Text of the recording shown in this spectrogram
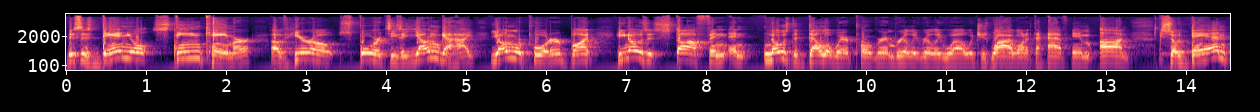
This is Daniel Steenkamer of Hero Sports. He's a young guy, young reporter, but he knows his stuff and, and knows the Delaware program really, really well, which is why I wanted to have him on. So, Dan,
